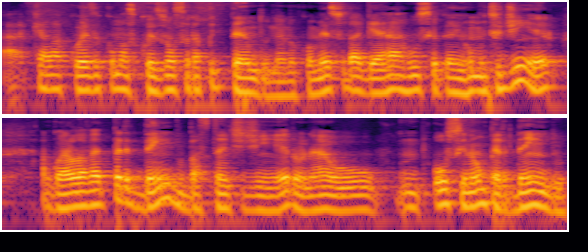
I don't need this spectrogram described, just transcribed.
aquela coisa como as coisas vão se adaptando, né? No começo da guerra a Rússia ganhou muito dinheiro, agora ela vai perdendo bastante dinheiro, né? Ou, ou se não perdendo,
